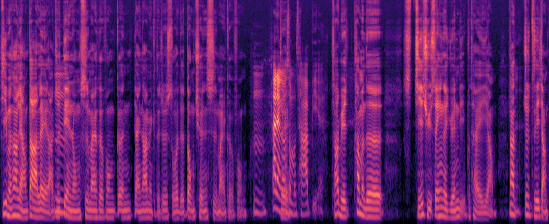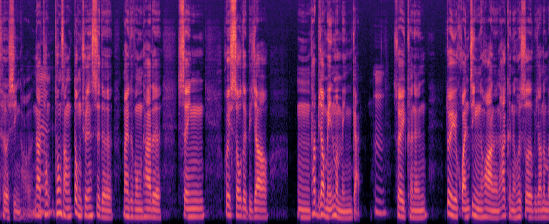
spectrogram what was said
基本上两大类啦，就是电容式麦克风跟 dynamic 的，就是所谓的动圈式麦克风。嗯，那两个有什么差别？差别，他们的截取声音的原理不太一样。那就直接讲特性好了。嗯、那通通常动圈式的麦克风，它的声音会收的比较，嗯，它比较没那么敏感。嗯，所以可能对于环境的话呢，它可能会收的比较那么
